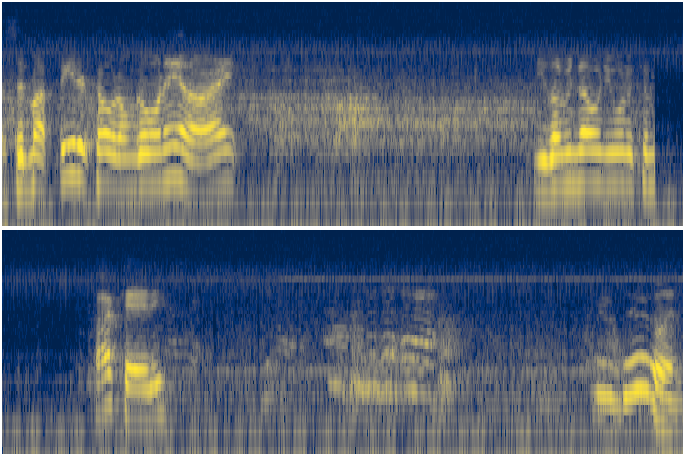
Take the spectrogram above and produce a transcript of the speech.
I said my feet are cold. I'm going in, alright? You let me know when you want to come. Hi, Katie. What are you doing?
